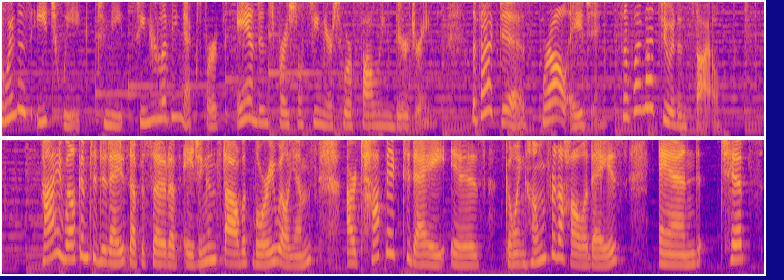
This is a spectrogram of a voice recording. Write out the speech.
Join us each week to meet senior living experts and inspirational seniors who are following their dreams. The fact is, we're all aging, so why not do it in style? Hi, welcome to today's episode of Aging in Style with Lori Williams. Our topic today is going home for the holidays and tips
